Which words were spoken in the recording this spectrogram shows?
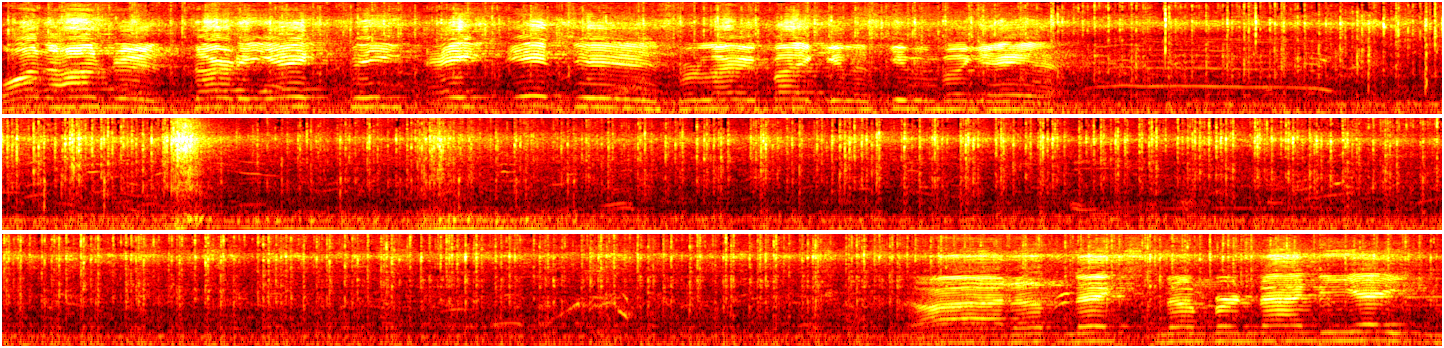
138 feet, 8 inches for Larry Bacon. Let's give him a big hand. All right, up next, number 98.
